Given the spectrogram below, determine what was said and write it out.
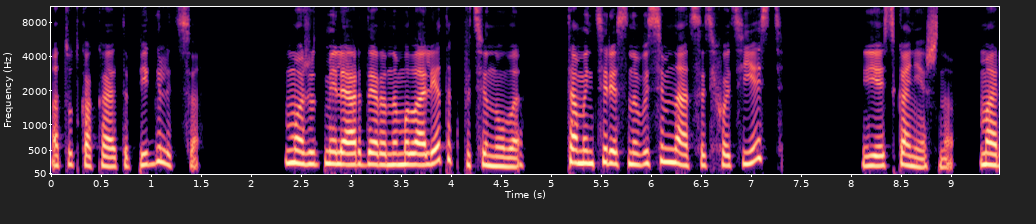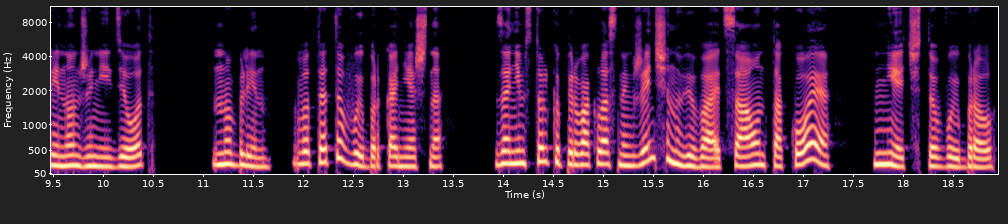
а тут какая-то пигалица. Может, миллиардера на малолеток потянула? Там, интересно, 18 хоть есть? Есть, конечно. Марин, он же не идиот. Но, блин, вот это выбор, конечно. За ним столько первоклассных женщин увивается, а он такое нечто выбрал.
